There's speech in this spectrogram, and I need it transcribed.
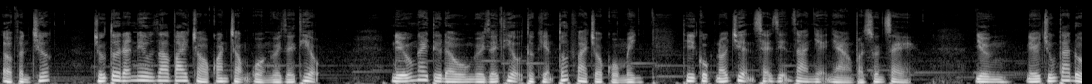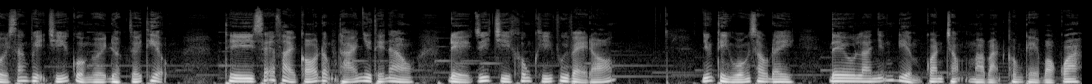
Ở phần trước, chúng tôi đã nêu ra vai trò quan trọng của người giới thiệu. Nếu ngay từ đầu người giới thiệu thực hiện tốt vai trò của mình thì cuộc nói chuyện sẽ diễn ra nhẹ nhàng và suôn sẻ. Nhưng nếu chúng ta đổi sang vị trí của người được giới thiệu thì sẽ phải có động thái như thế nào để duy trì không khí vui vẻ đó. Những tình huống sau đây đều là những điểm quan trọng mà bạn không thể bỏ qua.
